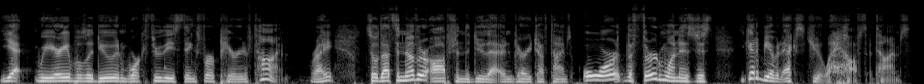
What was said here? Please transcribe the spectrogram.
yet we are able to do and work through these things for a period of time right? So that's another option to do that in very tough times. Or the third one is just you got to be able to execute layoffs at times,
